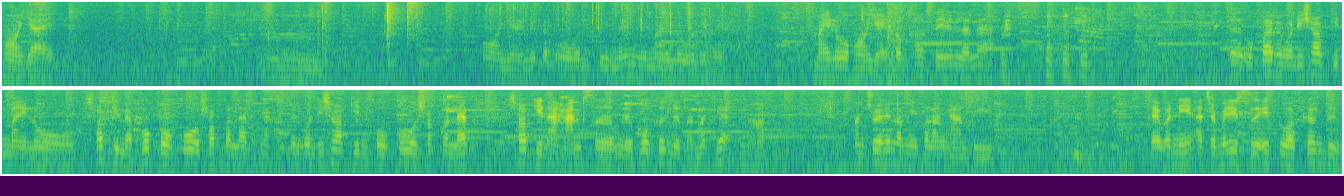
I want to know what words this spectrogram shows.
ห่อใหญ่อืมห่อใหญ่มิแต่โอวันตินไม่มีไมโลเลย ไมโลห่อใหญ่ต้องเข้าเซเว่นแล้วแหละ เอออุป้าเป็นคนที่ชอบกินไมโล ชอบกินแบบพวกโกโก้ช็อกโกแลตนะคะ เป็นคนที่ชอบกินโกโก้ช็อกโกแลต ชอบกินอาหารเสริมหรือพวกเครื่องดื่มแบบเมื่อกี้นะครับมันช่วยให้เรามีพลังงานดี แต่วันนี้อาจจะไม่ได้ซื้อไอตัวเครื่องดื่ม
